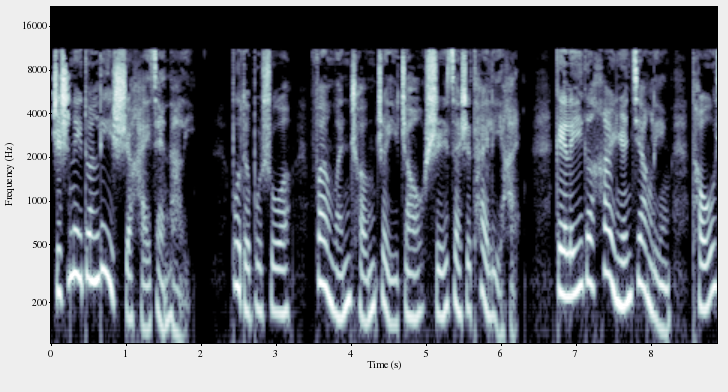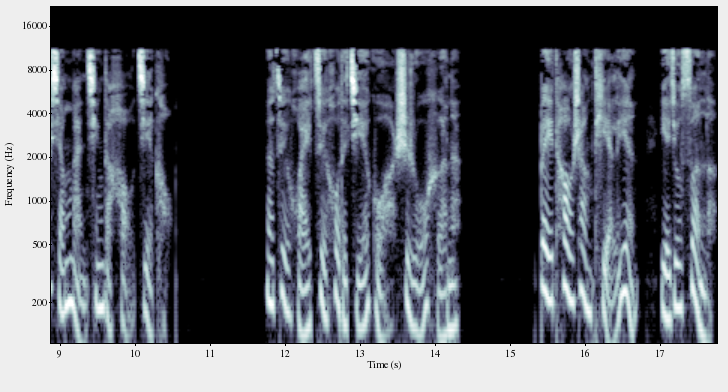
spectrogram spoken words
只是那段历史还在那里。不得不说，范文成这一招实在是太厉害，给了一个汉人将领投降满清的好借口。那醉槐最后的结果是如何呢？被套上铁链也就算了。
